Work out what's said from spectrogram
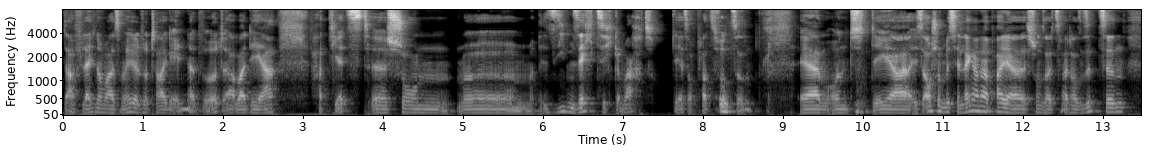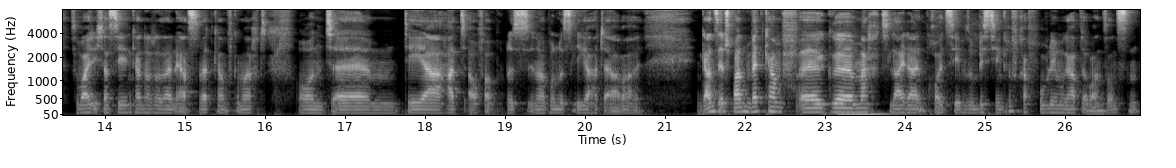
da vielleicht nochmal das Mail total geändert wird, aber der hat jetzt äh, schon äh, 67 gemacht. Der ist auf Platz 14. Ähm, und der ist auch schon ein bisschen länger dabei. Der ist schon seit 2017, soweit ich das sehen kann, hat er seinen ersten Wettkampf gemacht. Und ähm, der hat auf der Bundes in der Bundesliga hat er aber einen ganz entspannten Wettkampf äh, gemacht. Leider im Kreuzheben so ein bisschen Griffkraftprobleme gehabt, aber ansonsten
